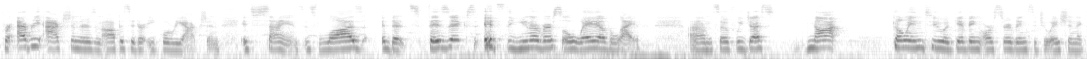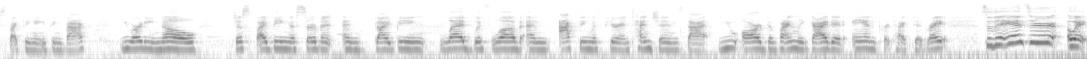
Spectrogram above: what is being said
For every action, there's an opposite or equal reaction. It's science, it's laws, it's physics, it's the universal way of life. Um, so if we just not go into a giving or serving situation expecting anything back, you already know just by being a servant and by being led with love and acting with pure intentions that you are divinely guided and protected, right? So the answer, oh wait,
